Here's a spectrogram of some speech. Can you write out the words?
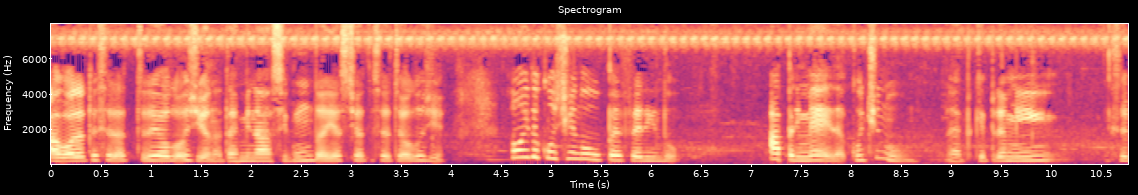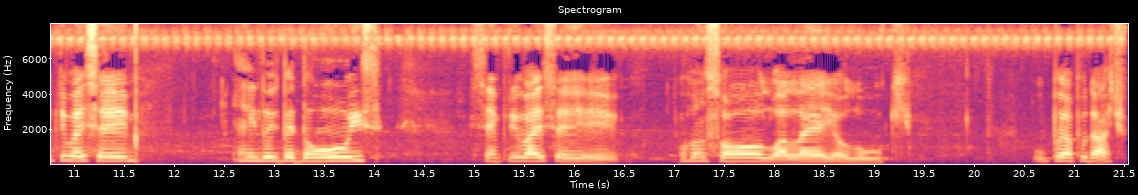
agora a terceira trilogia, né? Terminar a segunda e assistir a terceira trilogia. Eu ainda continuo preferindo a primeira, continuo, né? Porque pra mim sempre vai ser R2B2, sempre vai ser o Han Solo, a Leia, o Luke, o próprio Darth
